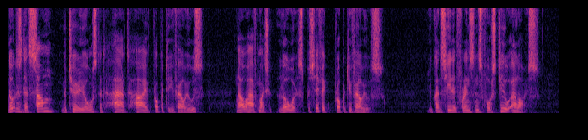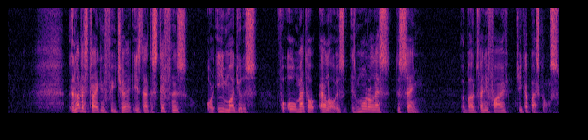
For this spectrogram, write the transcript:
Notice that some materials that had high property values now have much lower specific property values. You can see that, for instance, for steel alloys. Another striking feature is that the stiffness, or E modulus, for all metal alloys is more or less the same, about 25 gigapascals.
